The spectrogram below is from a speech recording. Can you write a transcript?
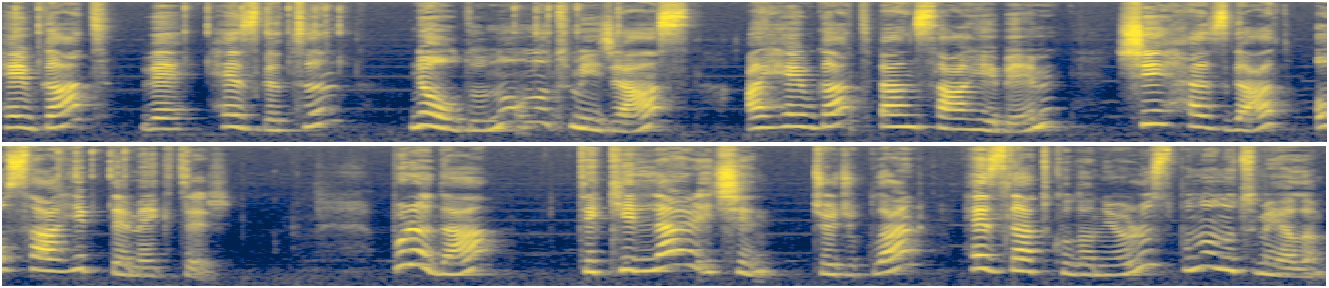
have got ve has got'ın ne olduğunu unutmayacağız. I have got ben sahibim. She has got o sahip demektir. Burada tekiller için çocuklar has got kullanıyoruz. Bunu unutmayalım.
